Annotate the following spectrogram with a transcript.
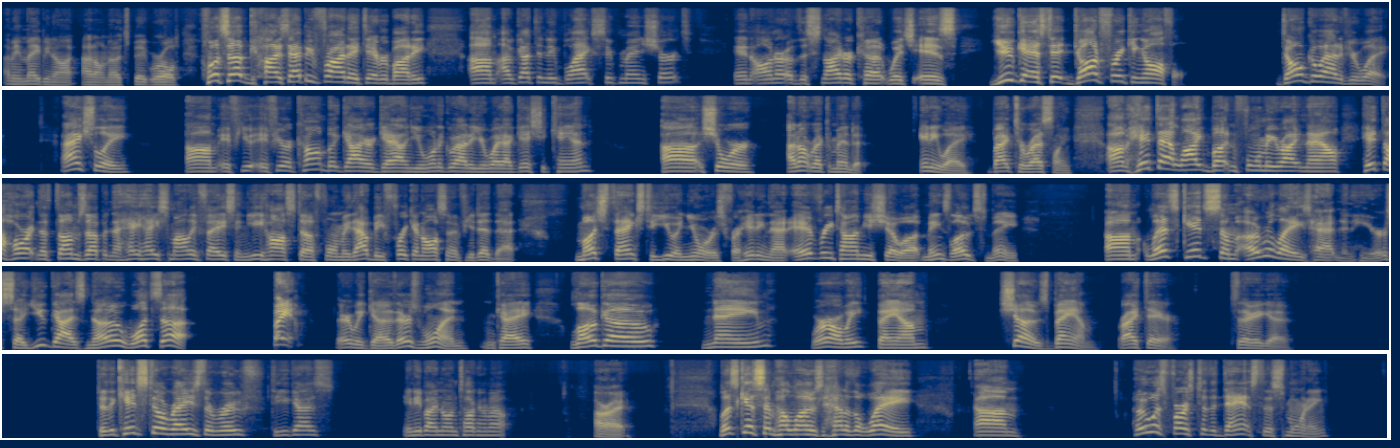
I mean, maybe not. I don't know. It's big world. What's up, guys? Happy Friday to everybody. Um, I've got the new black Superman shirt in honor of the Snyder Cut, which is, you guessed it, God freaking awful. Don't go out of your way. Actually, um, if you if you're a comic book guy or gal and you want to go out of your way, I guess you can. Uh, sure. I don't recommend it. Anyway, back to wrestling. Um, hit that like button for me right now. Hit the heart and the thumbs up and the hey hey smiley face and yeehaw stuff for me. That would be freaking awesome if you did that. Much thanks to you and yours for hitting that every time you show up. Means loads to me. Um, let's get some overlays happening here so you guys know what's up. Bam. There we go. There's one. Okay. Logo, name. Where are we? Bam. Shows. Bam. Right there. So there you go. Do the kids still raise the roof? Do you guys? Anybody know what I'm talking about? All right. Let's get some hellos out of the way. Um, who was first to the dance this morning,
